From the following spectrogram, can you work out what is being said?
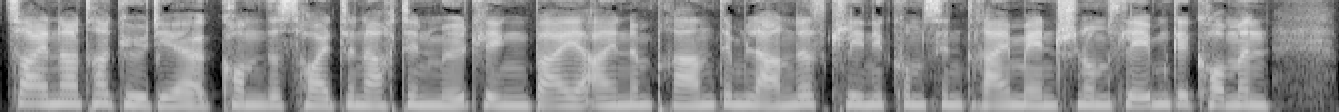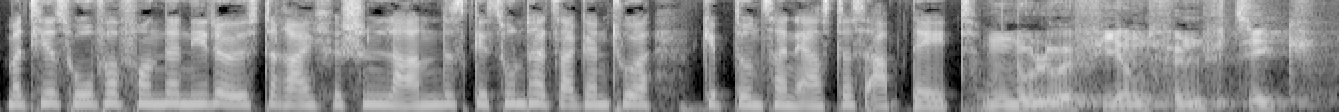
Zu einer Tragödie kommt es heute Nacht in Mödling. Bei einem Brand im Landesklinikum sind drei Menschen ums Leben gekommen. Matthias Hofer von der Niederösterreichischen Landesgesundheitsagentur gibt uns ein erstes Update. Um 0.54 Uhr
